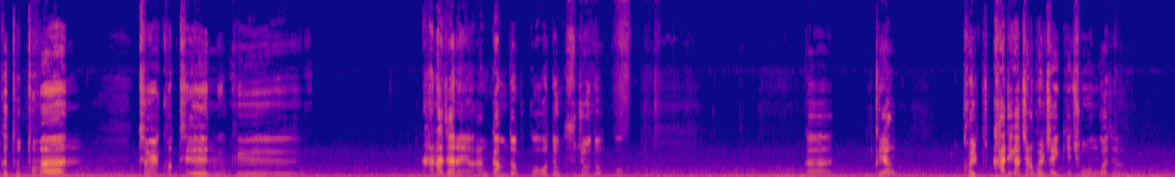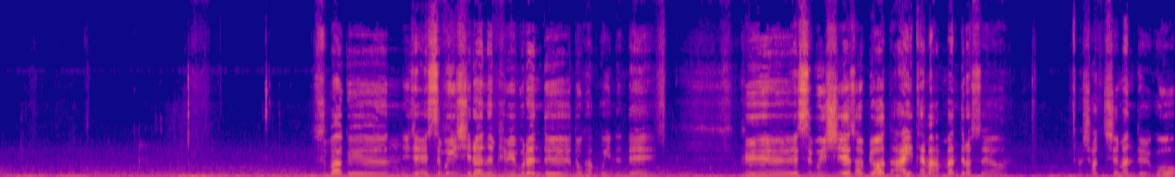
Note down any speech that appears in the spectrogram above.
그 도톰한 트윌 코튼 그 하나잖아요 안감도 없고 어떤 구조도 없고 그러니까 그냥 걸, 가디건처럼 걸쳐 입기 좋은 거죠. 수박은 이제 SVC라는 PB 브랜드도 갖고 있는데 그 SVC에서 몇 아이템을 안 만들었어요. 셔츠 만들고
